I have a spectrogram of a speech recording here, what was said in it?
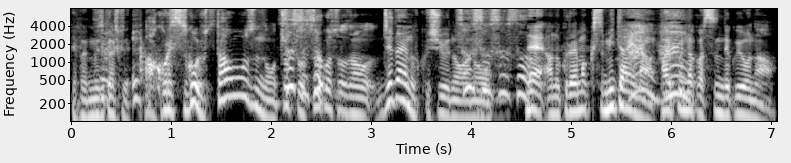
やっぱり難しくてえ。あ、これすごい、スター・ウォーズの、ちょっとそれこそ、その、ジェダイの復讐のあの、ね、あのクライマックスみたいはないパイプの中進んでいくような。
